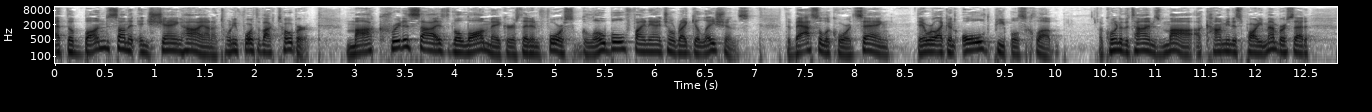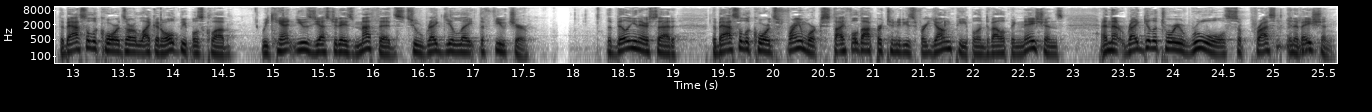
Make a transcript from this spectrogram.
at the Bund Summit in Shanghai on the 24th of October, Ma criticized the lawmakers that enforce global financial regulations. The Basel Accord saying they were like an old people's club. According to the Times, Ma, a Communist Party member, said the Basel Accords are like an old people's club. We can't use yesterday's methods to regulate the future. The billionaire said the Basel Accords framework stifled opportunities for young people in developing nations and that regulatory rules suppressed innovation.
